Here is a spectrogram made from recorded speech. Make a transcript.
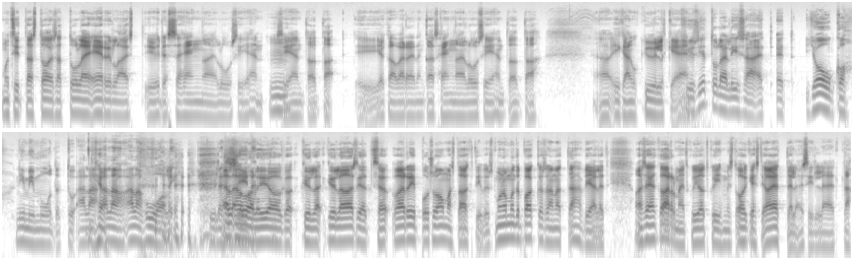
mutta sitten taas toisaalta tulee erilaista yhdessä hengailua siihen, Mm. siihen tota, ja kavereiden kanssa hengailua siihen tota, ikään kuin kylkeen. Kyllä siitä tulee lisää, että et Jouko, nimi muutettu, älä, Joo. älä, älä huoli. Kyllä Älä siitä. huoli Jouko, kyllä, kyllä asiat, se vaan riippuu sun omasta aktiivisuudesta. Mun on muuten pakko sanoa tähän vielä, että on se ihan että kun jotkut ihmiset oikeasti ajattelee silleen, että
